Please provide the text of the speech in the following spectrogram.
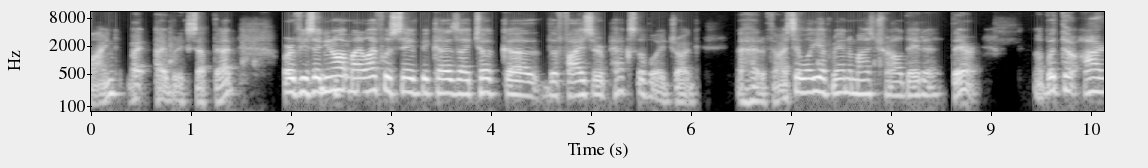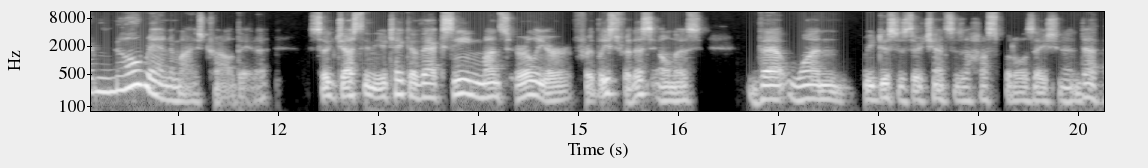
fine, I, I would accept that. Or if you said, you know what, my life was saved because I took uh, the Pfizer Paxlovid drug ahead of time, I said, well, you have randomized trial data there. Uh, but there are no randomized trial data suggesting that you take a vaccine months earlier, for at least for this illness, that one reduces their chances of hospitalization and death.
